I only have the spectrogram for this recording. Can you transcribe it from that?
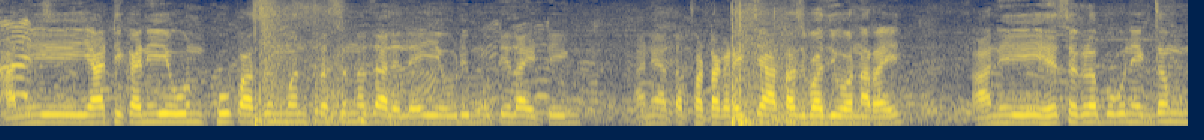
आणि या ठिकाणी येऊन खूप असं मन प्रसन्न झालेलं आहे. एवढी मोठी लाइटिंग आणि आता फटाकड्याची आताचबाजी होणार आहे. आणि हे सगळं बघून एकदम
